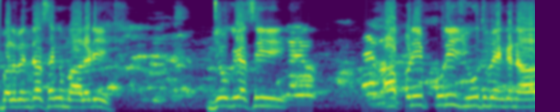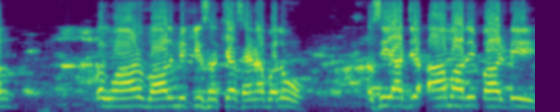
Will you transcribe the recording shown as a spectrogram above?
ਬਲਵਿੰਦਰ ਸਿੰਘ ਮਾਲੜੀ, ਜੋ ਕਿ ਅਸੀਂ ਆਪਣੀ ਪੂਰੀ ਯੂਥ ਵਿੰਗ ਨਾਲ ਭਗਵਾਨ ਵਾਲਮੀਕੀ ਸੁਰੱਖਿਆ ਸੈਨਾ ਵੱਲੋਂ ਅਸੀਂ ਅੱਜ ਆਮ ਆਦਮੀ ਪਾਰਟੀ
